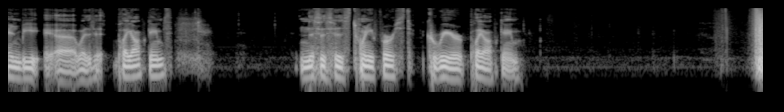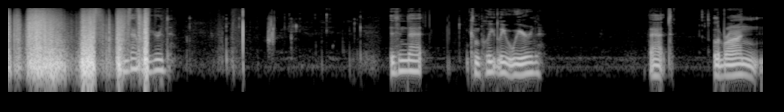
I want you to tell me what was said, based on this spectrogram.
NBA, uh, what is it, playoff games. And this is his 21st career playoff game. Isn't that weird? Isn't that completely weird that LeBron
